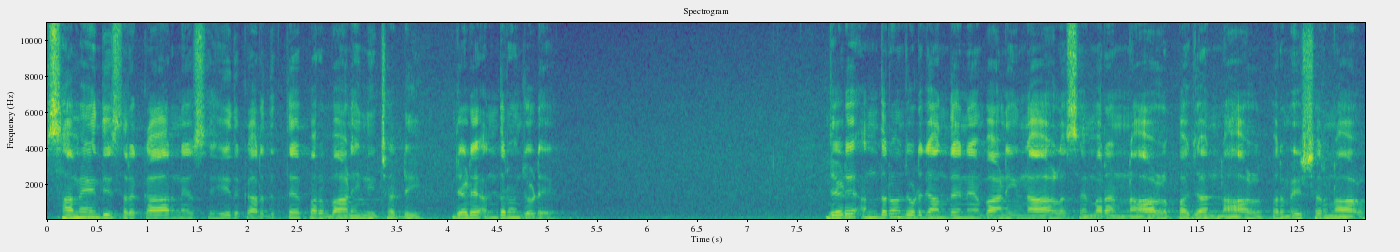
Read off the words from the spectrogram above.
ਸਮੇਂ ਦੀ ਸਰਕਾਰ ਨੇ ਸ਼ਹੀਦ ਕਰ ਦਿੱਤੇ, ਪਰ ਬਾਣੀ ਨਹੀਂ ਛੱਡੀ। ਜਿਹੜੇ ਅੰਦਰੋਂ ਜੁੜੇ, ਜਿਹੜੇ ਅੰਦਰੋਂ ਜੁੜ ਜਾਂਦੇ ਨੇ, ਬਾਣੀ ਨਾਲ, ਸਿਮਰਨ ਨਾਲ, ਭਜਨ ਨਾਲ, ਪਰਮੇਸ਼ਰ ਨਾਲ।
